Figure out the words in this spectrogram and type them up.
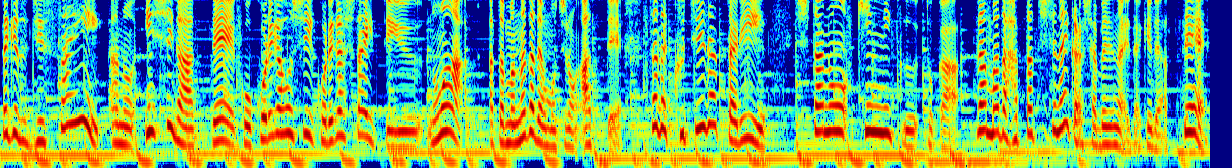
だけど実際あの意思があってこうこれが欲しいこれがしたいっていうのは頭の中ではもちろんあってただ口だったり下の筋肉とかがまだ発達してないから喋れないだけであって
